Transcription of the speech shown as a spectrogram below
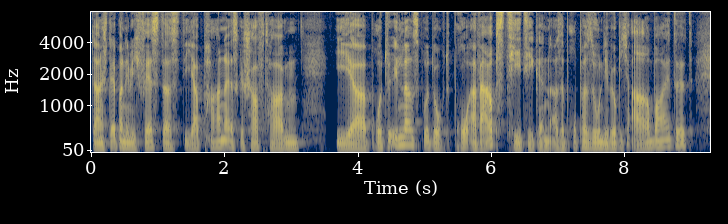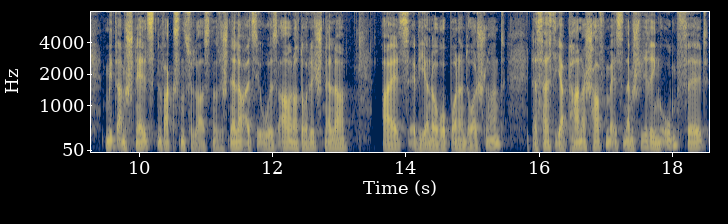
dann stellt man nämlich fest, dass die Japaner es geschafft haben, ihr Bruttoinlandsprodukt pro Erwerbstätigen, also pro Person, die wirklich arbeitet, mit am schnellsten wachsen zu lassen. Also schneller als die USA und auch deutlich schneller als wir in Europa und in Deutschland. Das heißt, die Japaner schaffen es in einem schwierigen Umfeld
